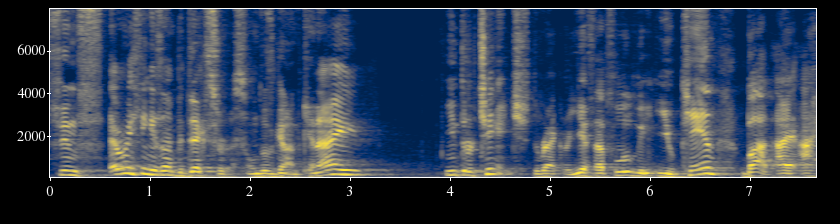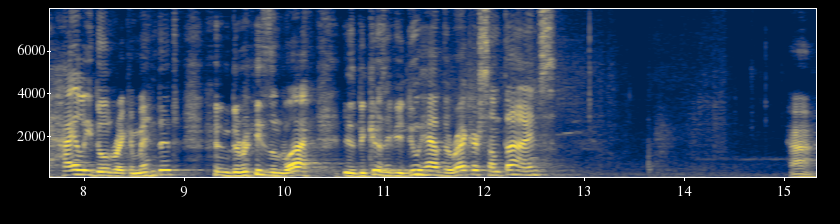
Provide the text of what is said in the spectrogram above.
since everything is ambidextrous on this gun, can I interchange the Racker? Yes, absolutely you can, but I, I highly don't recommend it. And the reason why is because if you do have the Racker sometimes, huh?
